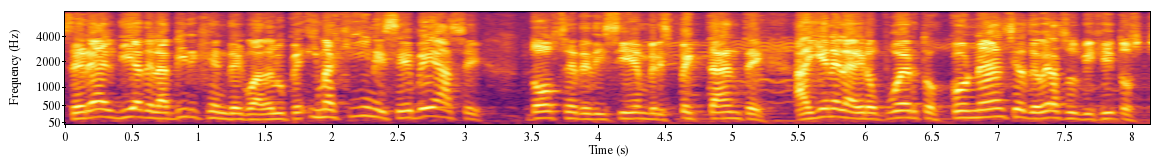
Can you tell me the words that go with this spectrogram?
será el día de la Virgen de Guadalupe. Imagínese, véase, 12 de diciembre, expectante, ahí en el aeropuerto, con ansias de ver a sus viejitos.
